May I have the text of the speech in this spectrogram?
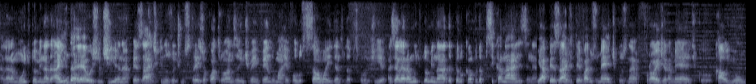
ela era muito dominada, ainda é hoje em dia, né? Apesar de que nos últimos três ou quatro anos a gente vem vendo uma revolução aí dentro da psicologia, mas ela era muito dominada pelo campo da psicanálise, né? E apesar de ter vários médicos, né? Freud era médico, Carl Jung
